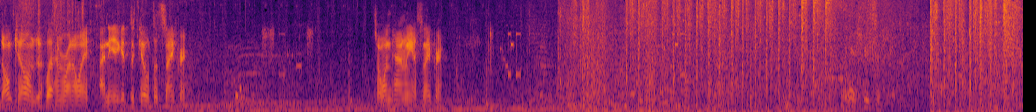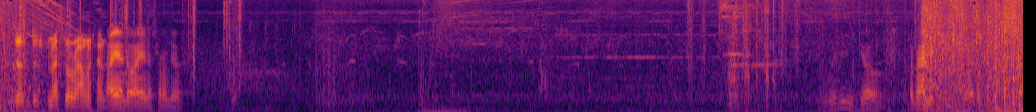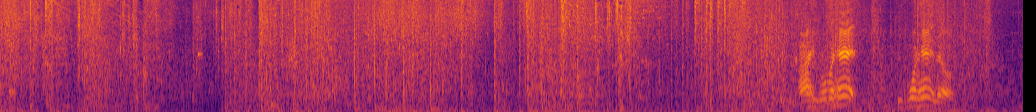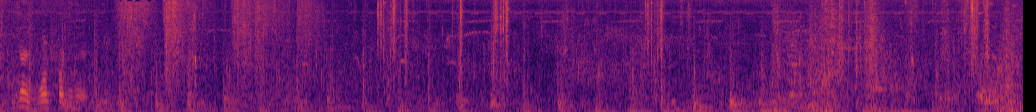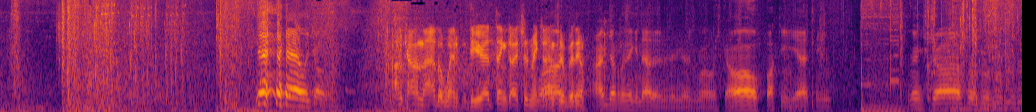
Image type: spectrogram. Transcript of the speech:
Don't kill him, just let him run away. I need to get the kill with the sniper. Someone hand me a sniper. I can't shoot this. Just, just mess around with him. I am, no, I am. That's what I'm doing. Where did he go? Right behind me. Ah, he's one more hit. He's one hit though. This guy's one fucking hit. Yeah, let's go. I'm counting that as a win. Do you guys think I should make that into a video? I'm definitely making that into a video as well. Let's go. Oh, fucking yeah, team. Let's go.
